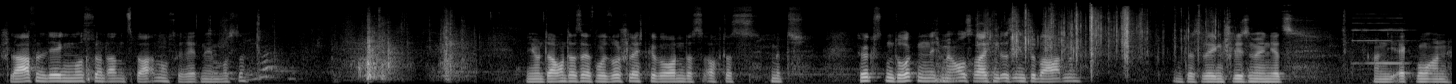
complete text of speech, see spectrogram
schlafen legen musste und ans Beatmungsgerät nehmen musste. Nee, und darunter ist er wohl so schlecht geworden, dass auch das mit höchsten Drücken nicht mehr ausreichend ist, ihn zu beatmen. Und deswegen schließen wir ihn jetzt an die ECMO an.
